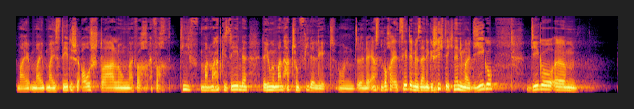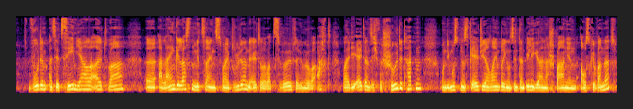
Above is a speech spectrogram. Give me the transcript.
majestätische Ausstrahlung, einfach einfach tief. Man, man hat gesehen, der, der junge Mann hat schon viel erlebt. Und in der ersten Woche erzählt er mir seine Geschichte. Ich nenne ihn mal Diego. Diego ähm, wurde, als er zehn Jahre alt war, äh, allein gelassen mit seinen zwei Brüdern. Der ältere war zwölf, der jüngere war acht, weil die Eltern sich verschuldet hatten und die mussten das Geld wieder reinbringen und sind dann illegal nach Spanien ausgewandert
